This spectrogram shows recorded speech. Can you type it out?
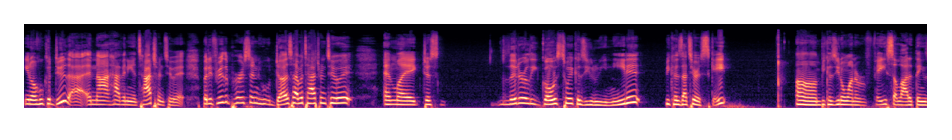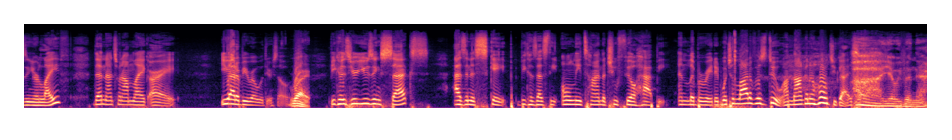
you know, who could do that and not have any attachment to it. But if you're the person who does have attachment to it and like just literally goes to it because you need it because that's your escape, um, because you don't want to face a lot of things in your life, then that's when I'm like, all right, you got to be real with yourself Right. because you're using sex as an escape because that's the only time that you feel happy and liberated, which a lot of us do. I'm not gonna hold you guys. Ah, yeah, we've been there.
